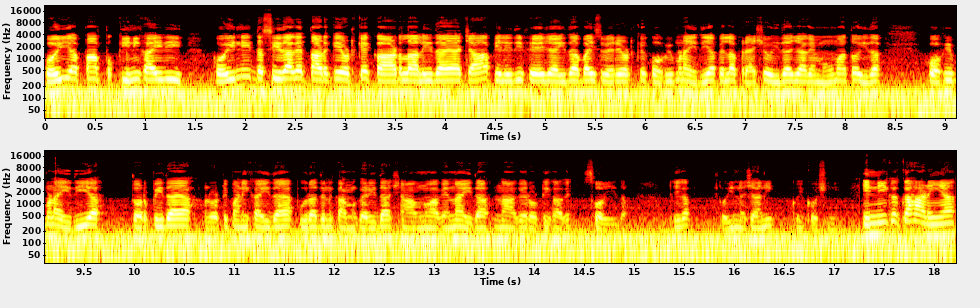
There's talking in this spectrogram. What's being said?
ਕੋਈ ਆਪਾਂ ਭੁੱਕੀ ਨਹੀਂ ਖਾਈਦੀ, ਕੋਈ ਨਹੀਂ ਦੱਸੀਦਾ ਕਿ ਤੜਕੇ ਉੱਠ ਕੇ ਕਾਰਡ ਲਾ ਲਈਦਾ ਆ, ਚਾਹ ਪੀ ਲਈਦੀ, ਫੇਰ ਜਾਈਦਾ, ਬਾਈ ਸਵੇਰੇ ਉੱਠ ਕੇ ਕੌਫੀ ਬਣਾਈਦੀ ਆ, ਪਹਿਲਾਂ ਫਰੈਸ਼ ਹੋਈਦਾ, ਜਾ ਕੇ ਮੂੰਹ ਮਾ ਧੋਈਦਾ ਕੌਫੀ ਬਣਾਈਦੀ ਆ, ਤੁਰ ਪੀਦਾ ਆ, ਰੋਟੀ ਪਾਣੀ ਖਾਈਦਾ ਆ, ਪੂਰਾ ਦਿਨ ਕੰਮ ਕਰੀਦਾ, ਸ਼ਾਮ ਨੂੰ ਆ ਕੇ ਨਹਾਈਦਾ, ਨਹਾ ਕੇ ਰੋਟੀ ਖਾ ਕੇ ਸੋ ਜਾਈਦਾ, ਠੀਕ ਆ? ਕੋਈ ਨਸ਼ਾ ਨਹੀਂ, ਕੋਈ ਕੁਛ ਨਹੀਂ। ਇੰਨੀ ਕੁ ਕਹਾਣੀ ਆ,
